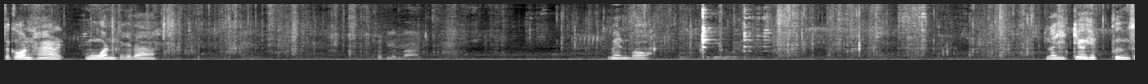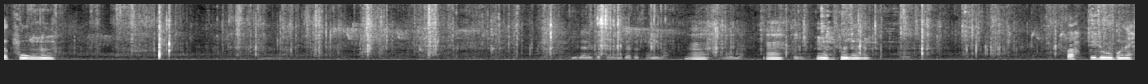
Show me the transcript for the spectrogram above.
ตะกอนหามวนก็จะดาสะเดือน บานแม่นบอสะเดือนเลยน่าจะเจอเห็ดพึ่งสักฝูงหนึ่ง ที่นั่นก็จะเห็นแค่แถวนี้หรออืมพึ่งทางนั้นไปไปดูบ้างเนี่ย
